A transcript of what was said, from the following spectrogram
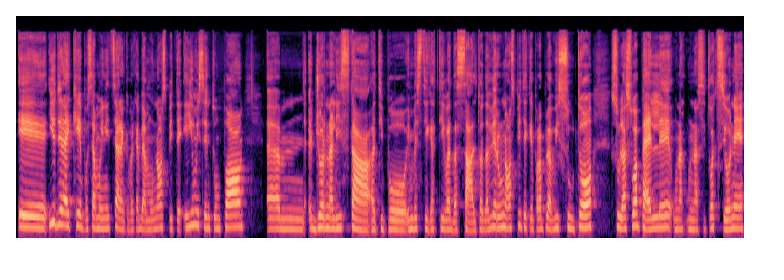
E io direi che possiamo iniziare anche perché abbiamo un ospite e io mi sento un po' ehm, giornalista eh, tipo investigativa d'assalto, ad avere un ospite che proprio ha vissuto sulla sua pelle una, una situazione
